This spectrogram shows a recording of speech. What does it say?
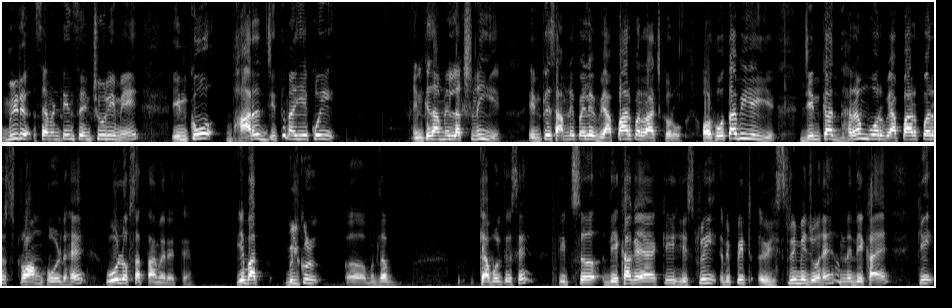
मिड सेवनटीन सेंचुरी में इनको भारत जितना ये कोई इनके सामने लक्ष्य नहीं है। इनके सामने पहले व्यापार पर राज करो और होता भी यही है जिनका धर्म और व्यापार पर स्ट्रांग होल्ड है वो लोग सत्ता में रहते हैं। ये बात बिल्कुल आ, मतलब क्या बोलते उसे इट्स देखा गया है कि हिस्ट्री रिपीट हिस्ट्री में जो है, हमने देखा है कि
